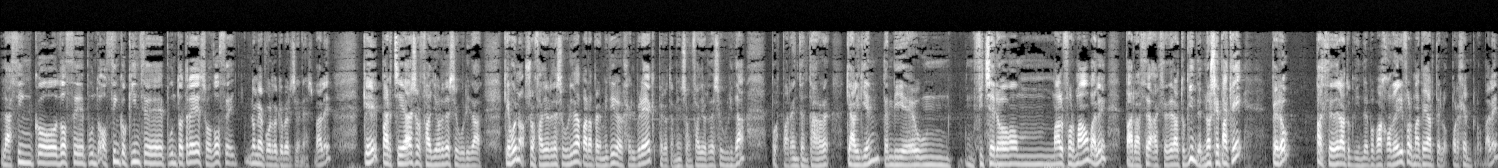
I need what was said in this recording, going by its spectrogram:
la 5.12 o 5.15.3 o 12, no me acuerdo qué versiones, ¿vale? Que parchea esos fallos de seguridad. Que bueno, son fallos de seguridad para permitir el jailbreak, pero también son fallos de seguridad pues para intentar que alguien te envíe un, un fichero mal formado, ¿vale? Para acceder a tu Kindle. No sé para qué, pero acceder a tu Kindle, pues para joder y formateártelo, por ejemplo, ¿vale?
